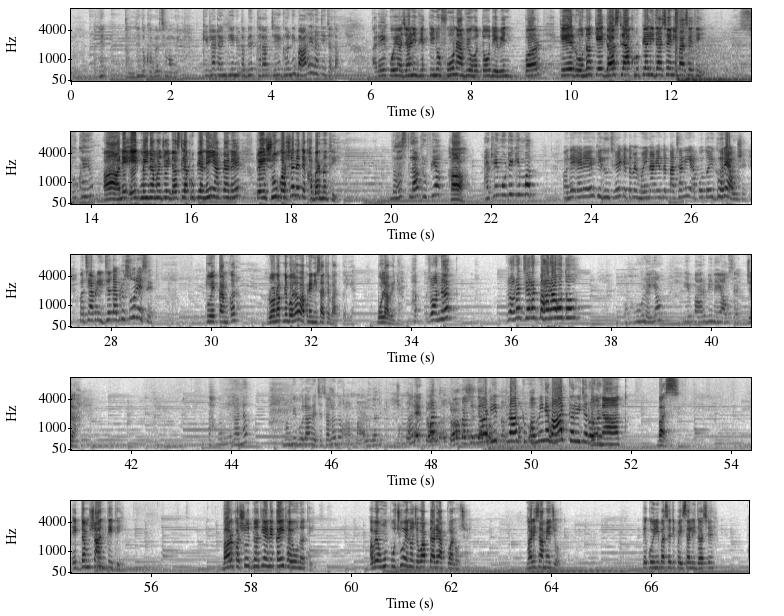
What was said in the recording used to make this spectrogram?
અને તમને તો ખબર છે મમ્મી કેટલા ટાઈમથી એની તબિયત ખરાબ છે એ ઘરની બહાર નથી જતા. અરે કોઈ અજાણી વ્યક્તિનો ફોન આવ્યો હતો દેવેન પર કે રોનકે દસ લાખ રૂપિયા લીધા છે એની પાસેથી. શું કહ્યું? હા અને એક મહિનામાં જો એ દસ લાખ રૂપિયા નહીં આપ્યા ને તો એ શું કરશે ને તે ખબર નથી. દસ લાખ રૂપિયા? હા. આટલી મોટી કિંમત? અને એણે એમ કીધું છે કે તમે મહિનાની અંદર પાછા નહીં આપો તો એ ઘરે આવશે. પછી આપણી ઇજ્જત આબરૂ શું રહેશે? તું એક કામ કર રોનકને બોલાવ આપણે એની સાથે વાત કરીએ. બોલાવે ને હા, રોનક? રોનક જરાક બહાર આવો તો. હું લઈ આવું. એ બહાર બી નહીં આવશે. જા. રોનક? મમ્મી બોલાવે છે ચલો તો. અરે, ટ્રક હશે ત્યાં ગાડી. ટ્રક મમ્મીને વાત કરવી છે રોનક. બસ. એકદમ શાંતિથી. બહાર કશું જ નથી અને કંઈ થયું નથી. હવે હું પૂછું એનો જવાબ તારે આપવાનો છે. મારી સામે જો. તે કોઈની પાસેથી પૈસા લીધા છે?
